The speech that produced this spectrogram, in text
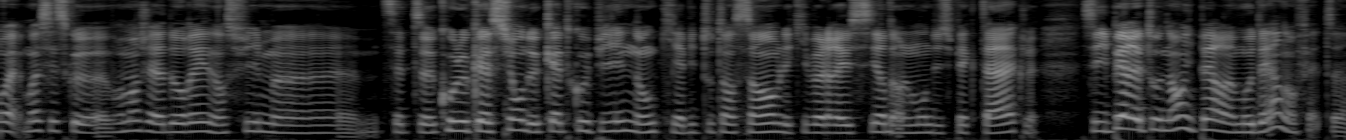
Ouais, moi c'est ce que vraiment j'ai adoré dans ce film, euh, cette colocation de quatre copines donc qui habitent toutes ensemble et qui veulent réussir dans le monde du spectacle. C'est hyper étonnant, hyper euh, moderne en fait. Euh,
